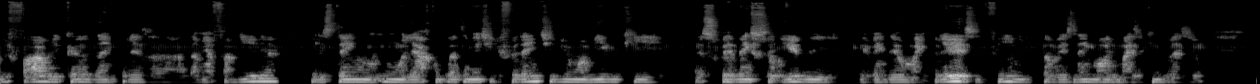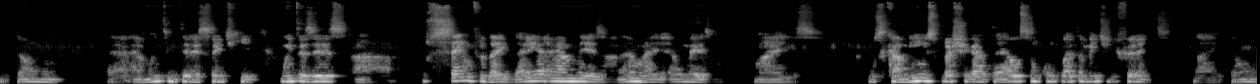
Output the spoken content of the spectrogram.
de fábrica da empresa da minha família, eles têm um, um olhar completamente diferente de um amigo que é super bem sucedido e, e vendeu uma empresa, enfim, talvez nem more mais aqui no Brasil. Então, é, é muito interessante que muitas vezes a, o centro da ideia é a mesma, né? É o mesmo, mas os caminhos para chegar até ela são completamente diferentes. Né? Então,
